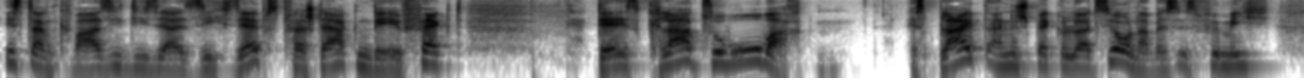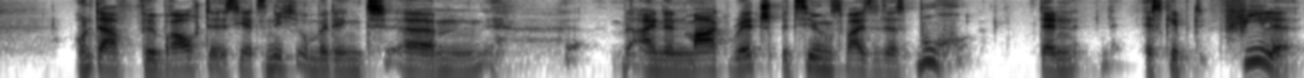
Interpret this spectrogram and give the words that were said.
ist dann quasi dieser sich selbst verstärkende Effekt, der ist klar zu beobachten. Es bleibt eine Spekulation, aber es ist für mich und dafür brauchte es jetzt nicht unbedingt ähm, einen Mark Rich beziehungsweise das Buch, denn es gibt viele,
